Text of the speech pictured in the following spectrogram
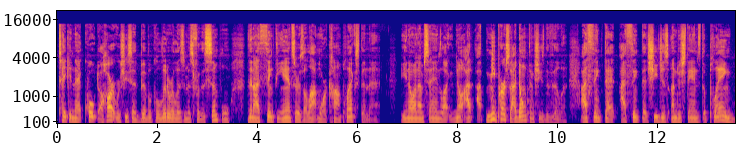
taking that quote to heart where she says biblical literalism is for the simple, then I think the answer is a lot more complex than that. You know what I'm saying? Like, no, I, I, me personally, I don't think she's the villain. I think that I think that she just understands the playing.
